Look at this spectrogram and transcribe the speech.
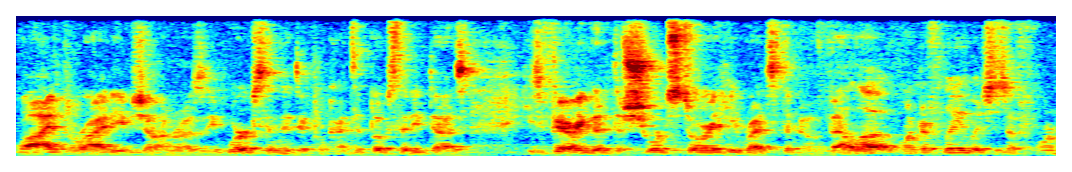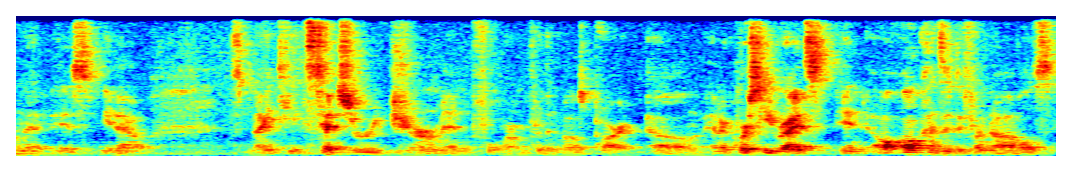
wide variety of genres he works in, the different kinds of books that he does. He's very good at the short story. He writes the novella wonderfully, which is a form that is, you know, it's 19th century German form for the most part. Um, and of course, he writes in all, all, kinds of different novels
